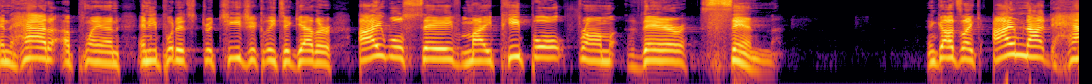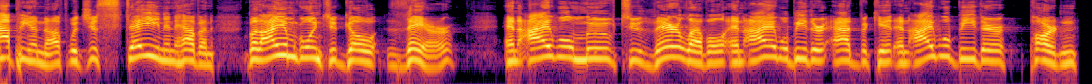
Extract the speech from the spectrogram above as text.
and had a plan, and He put it strategically together. I will save my people from their sin. And God's like, I'm not happy enough with just staying in heaven, but I am going to go there and I will move to their level and I will be their advocate and I will be their pardon,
